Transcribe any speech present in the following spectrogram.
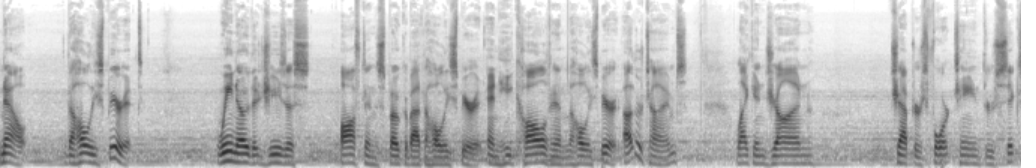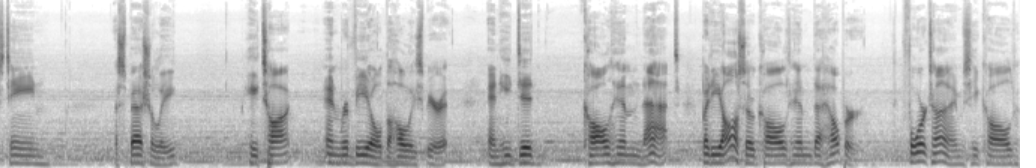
Now, the Holy Spirit, we know that Jesus often spoke about the Holy Spirit and he called him the Holy Spirit. Other times, like in John chapters 14 through 16, especially, he taught and revealed the Holy Spirit. And he did call him that, but he also called him the Helper. Four times he called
